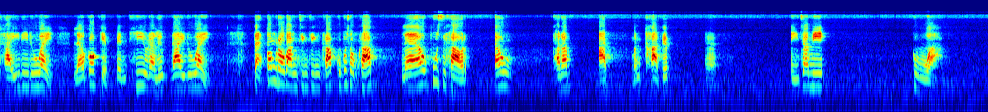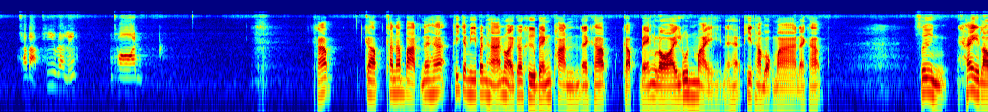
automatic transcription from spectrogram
ใช้ได้ด้วย แล้วก็เก็บเป็นที่ระลึกได้ด้วย แต่ต้องระวังจริง ๆ ครับคุณผู้ชมครับ แล้วผู้สื่อข่าวแล้วธนบัตรมันขาดไปนะจะมีตัวฉบับที่ระลึกชอนครับกับธนบัตรนะฮะที่จะมีปัญหาหน่อยก็คือแบงค์พันนะครับ กับแบงค์ร้อยรุ่นใหม่นะฮะที่ทำออกมานะครับ ซึ่งให้เรา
